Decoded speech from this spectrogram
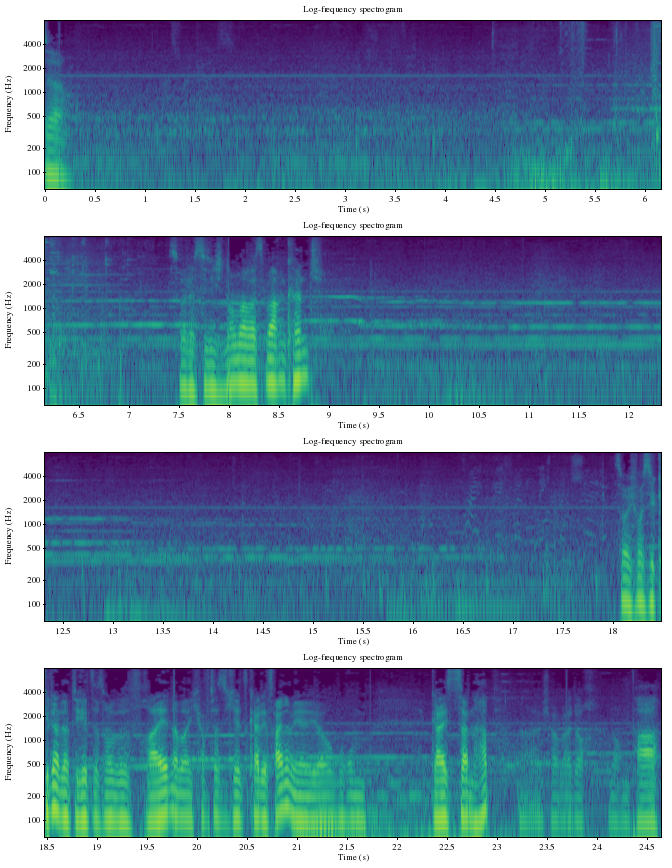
So. So, dass ihr nicht nochmal was machen könnt. So, ich muss die Kinder natürlich jetzt erstmal befreien, aber ich hoffe, dass ich jetzt keine Feinde mehr hier irgendwo rumgeistern habe. Na, schauen wir doch noch ein paar.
